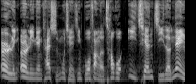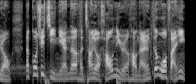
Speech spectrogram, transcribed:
二零二零年开始，目前已经播放了超过一千集的内容。那过去几年呢，很常有好女人、好男人跟我反映，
